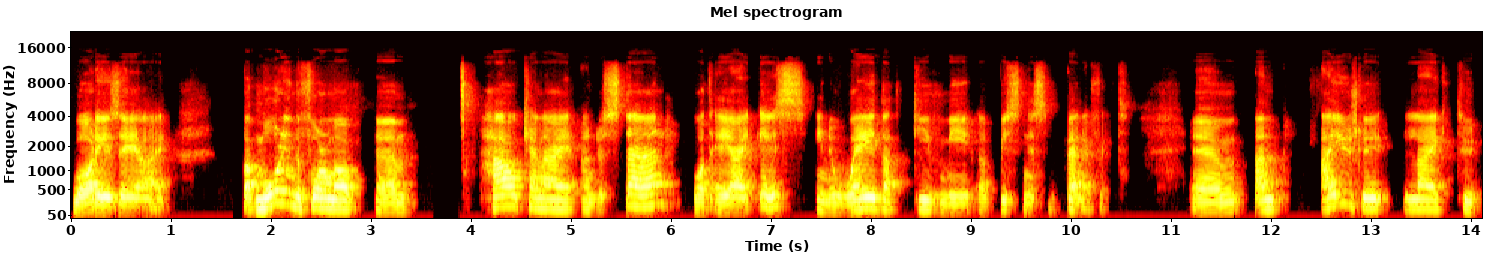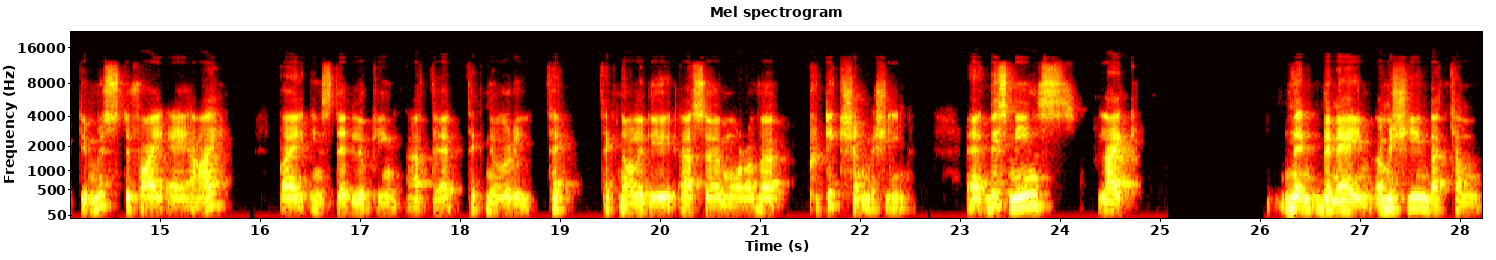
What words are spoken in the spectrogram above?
what is AI, but more in the form of um, how can I understand what AI is in a way that give me a business benefit. Um, and I usually like to demystify AI by instead looking at the technology, te technology as a more of a prediction machine. Uh, this means like the name, a machine that can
